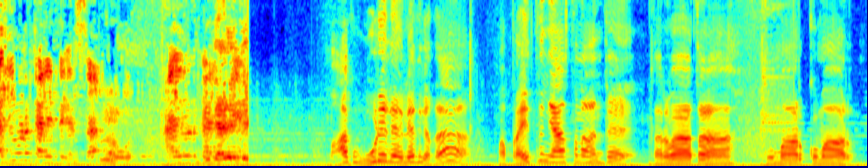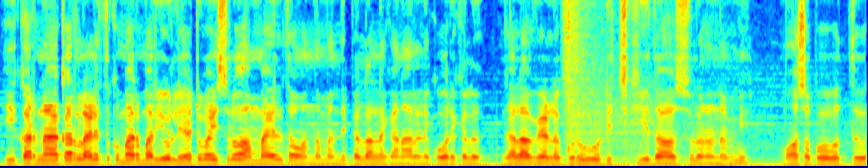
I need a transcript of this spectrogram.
అది కూడా కరెక్ట్ కదా సార్? అది కూడా కరెక్ట్. మాకు ఊడేదేం లేదు కదా. మా ప్రయత్నం చేస్తున్నాం అంతే. తర్వాత కుమార్ కుమార్ ఈ కరుణాకర్ లలిత్ కుమార్ మరియు లేటు వయసులో అమ్మాయిలతో వంద మంది పిల్లల్ని కనాలని కోరికలు గల వీళ్ళ గురువు డిచ్కీ దాసులను నమ్మి మోసపోవద్దు.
